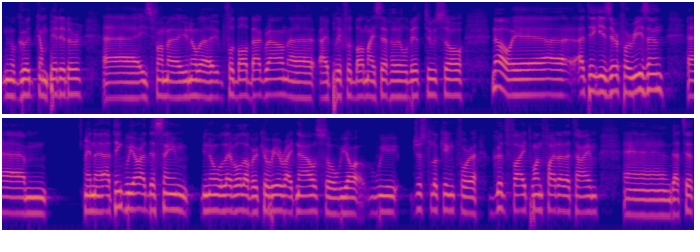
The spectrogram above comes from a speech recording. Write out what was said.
you know, good competitor. Uh, he's from a, you know, a football background. Uh, I play football myself a little bit too. So, no, uh, I think he's here for a reason. Um, and uh, I think we are at the same, you know, level of our career right now. So we are, we just looking for a good fight, one fight at a time. And that's it.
